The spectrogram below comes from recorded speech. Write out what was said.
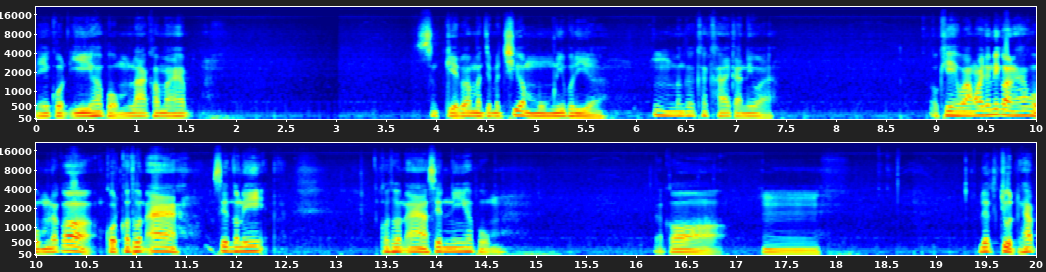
นี่กด E ครับผมลากเข้ามาครับ สังเกตว่ามันจะมาเชื่อมมุมนี้พอดีอะอืมมันก็คล้ายๆกันนี่หว่า โอเค วางไว้ตรงนี้ก่อนครับผม แล้วก็กด Ctrl R เส้นตรงนี้ Ctrl R เส้นนี้ครับผม แล้วก็อืมเลือกจุดครับ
